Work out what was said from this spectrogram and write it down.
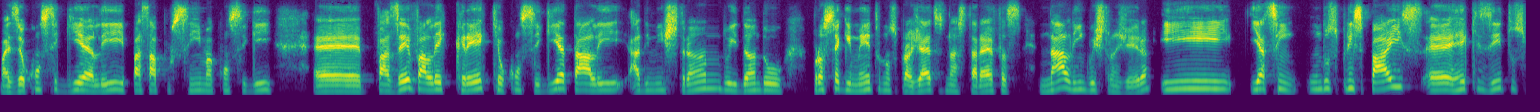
mas eu consegui ali passar por cima, consegui é, fazer valer crer que eu conseguia estar ali administrando e dando prosseguimento nos projetos, nas tarefas na língua estrangeira. E e assim, um dos principais é, requisitos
